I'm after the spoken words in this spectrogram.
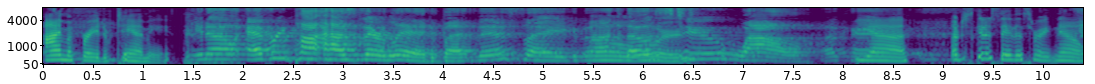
I'm afraid of Tammy. You know, every pot has their lid, but this, like, th- Oh, those Lord. two, wow. Okay. Yeah. I'm just going to say this right now.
